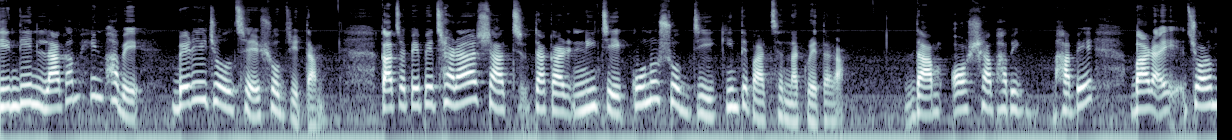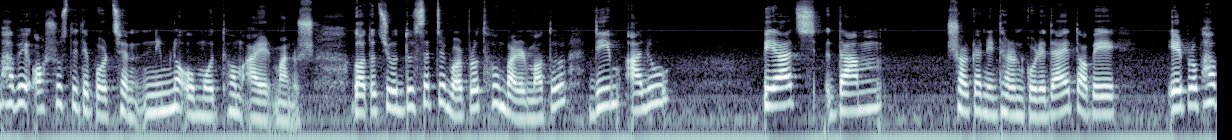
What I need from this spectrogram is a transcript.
দিন দিন লাগামহীনভাবে বেড়েই চলছে সবজির দাম। কাঁচা পেঁপে ছাড়া ষাট টাকার নিচে কোনো সবজি কিনতে পারছেন না ক্রেতারা। দাম অস্বাভাবিকভাবে বাড়ায়, চরমভাবে অস্বস্তিতে পড়ছেন নিম্ন ও মধ্যম আয়ের মানুষ। গত চোদ্দ সেপ্টেম্বর প্রথমবারের মতো ডিম, আলু, পেঁয়াজ দাম সরকার নির্ধারণ করে দেয়, তবে এর প্রভাব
